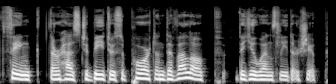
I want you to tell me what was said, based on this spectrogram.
think there has to be to support and develop the UN's leadership?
